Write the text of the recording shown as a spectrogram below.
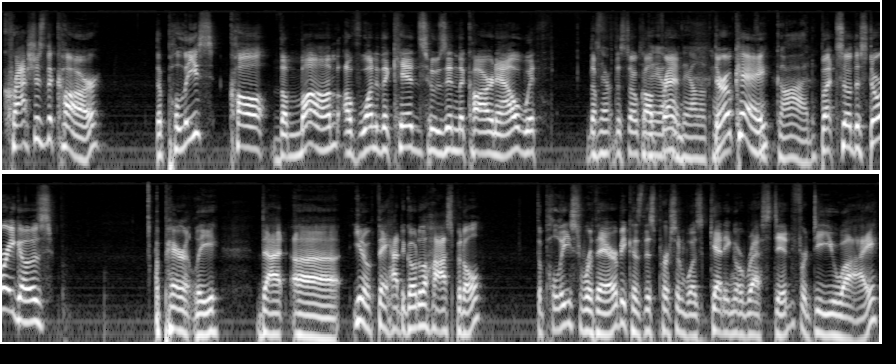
crashes the car. The police call the mom of one of the kids who's in the car now with the, there- the so-called they- are friend. they all okay? They're okay. Thank God. But so the story goes, apparently, that uh, you know they had to go to the hospital. The police were there because this person was getting arrested for DUI,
